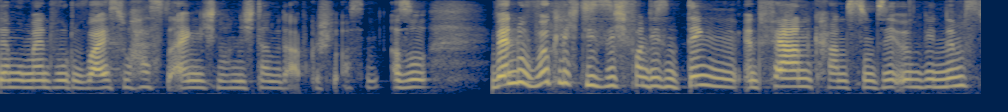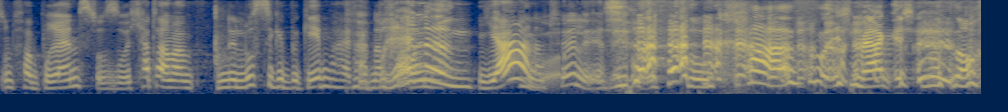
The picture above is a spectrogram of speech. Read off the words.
der Moment, wo du weißt, du hast eigentlich noch nicht damit abgeschlossen. Also wenn du wirklich die, sich von diesen Dingen entfernen kannst und sie irgendwie nimmst und verbrennst oder so. Ich hatte aber eine lustige Begebenheit mit einer Verbrennen? Freundin. Ja, natürlich. Das ist so krass. Ich merke, ich muss noch,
